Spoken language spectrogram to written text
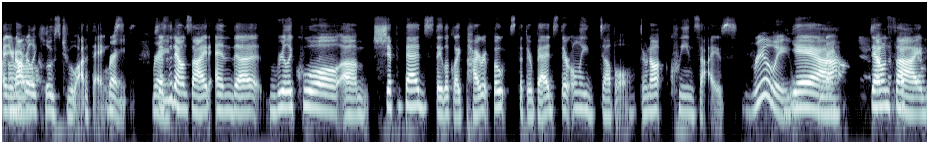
And you're not really oh, close to a lot of things. right. So that's the downside. And the really cool um, ship beds, they look like pirate boats, but they're beds. They're only double. They're not queen size. really? Yeah. Wow. Downside.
